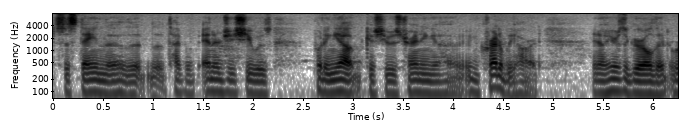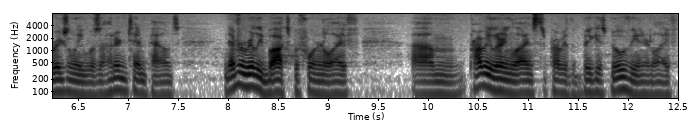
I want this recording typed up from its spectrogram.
sustain the, the, the type of energy she was putting out because she was training uh, incredibly hard. You know, here's a girl that originally was 110 pounds, never really boxed before in her life, um, probably learning lines to probably the biggest movie in her life,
